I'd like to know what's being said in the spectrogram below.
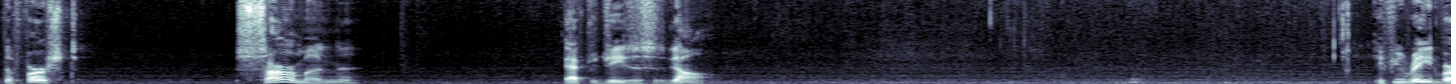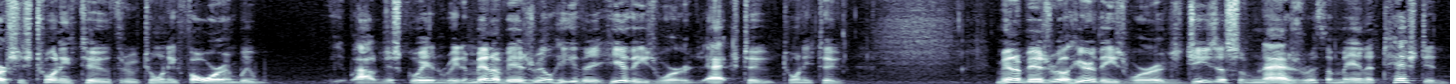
the first sermon after Jesus is gone. If you read verses 22 through 24, and we, I'll just go ahead and read them. Men of Israel, hear, hear these words, Acts 2 22. Men of Israel, hear these words. Jesus of Nazareth, a man attested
